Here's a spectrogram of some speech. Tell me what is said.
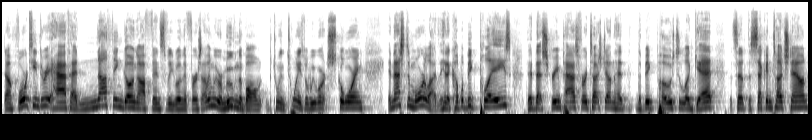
Down 14 3 at half, had nothing going offensively really in the first. I think we were moving the ball between the 20s, but we weren't scoring, and that's demoralized. They hit a couple big plays. They had that screen pass for a touchdown. They had the big post to Legette that set up the second touchdown.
